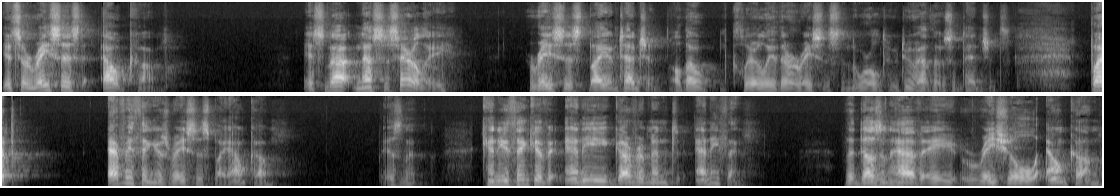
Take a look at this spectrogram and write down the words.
it's a racist outcome. It's not necessarily racist by intention, although clearly there are racists in the world who do have those intentions. But everything is racist by outcome, isn't it? Can you think of any government, anything, that doesn't have a racial outcome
